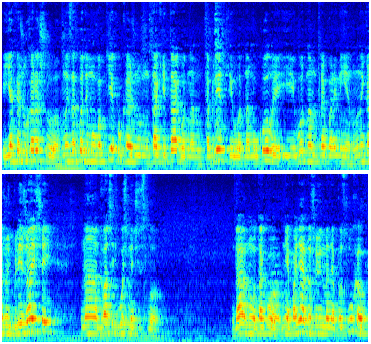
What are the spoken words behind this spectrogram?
І я кажу, хорошо, ми заходимо в аптеку, кажу, ну так і так, от нам таблетки, от нам уколи, і от нам треба рентген. Вони кажуть, ближайший на 28 число. Да, ну такого. Не, понятно, що він мене послухав,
